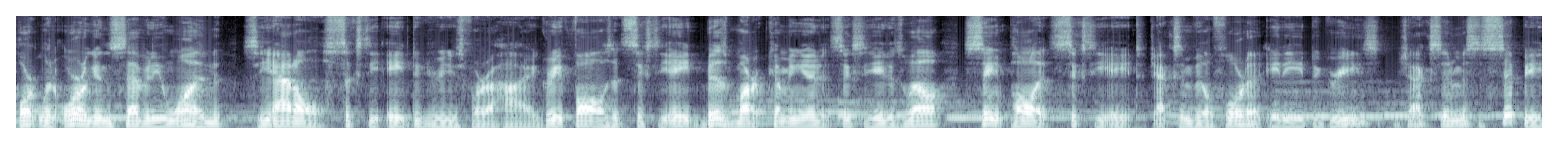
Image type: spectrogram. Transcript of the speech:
Portland, Oregon, 71. Seattle, 68 degrees for a high. Great Falls at 68. Bismarck coming in at 68 as well. St. Paul at 68. Jacksonville, Florida, 88 degrees. Jackson, Mississippi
